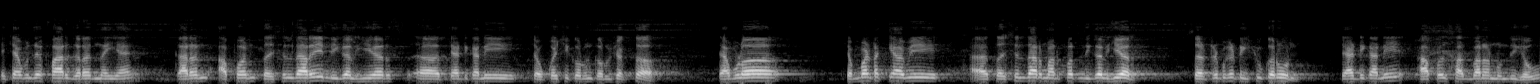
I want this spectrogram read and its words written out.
याच्यामध्ये फार गरज नाही आहे. कारण आपण तहसीलदारही लिगल हिअर्स त्या ठिकाणी चौकशी करून करू शकतं. त्यामुळं शंभर टक्के आम्ही तहसीलदार मार्फत लिगल हिअर्स सर्टिफिकेट इश्यू करून त्या ठिकाणी आपण सातबारा नोंदी घेऊ.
